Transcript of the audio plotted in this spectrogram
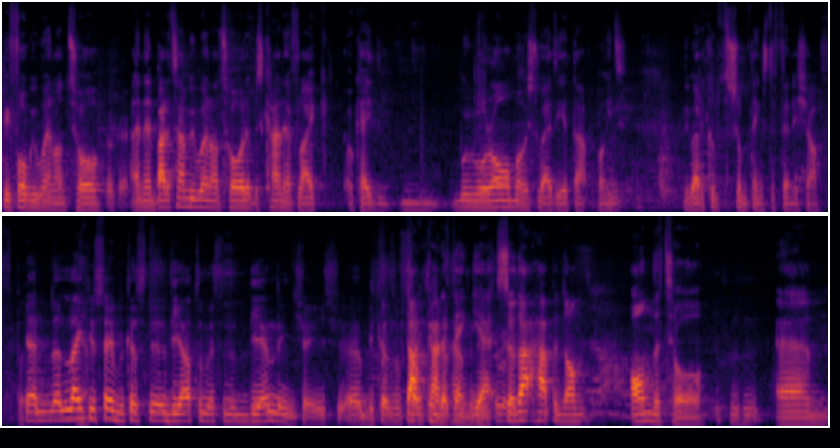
Before we went on tour, Okay. and then by the time we went on tour, it was kind of like okay, we were almost ready at that point. Mm. We had some things to finish off, but Yeah, uh, like Yeah. you say, because the the Optimist, the, the ending changed uh, because of that something kind of that thing. Yeah. So that happened on on the tour, um,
